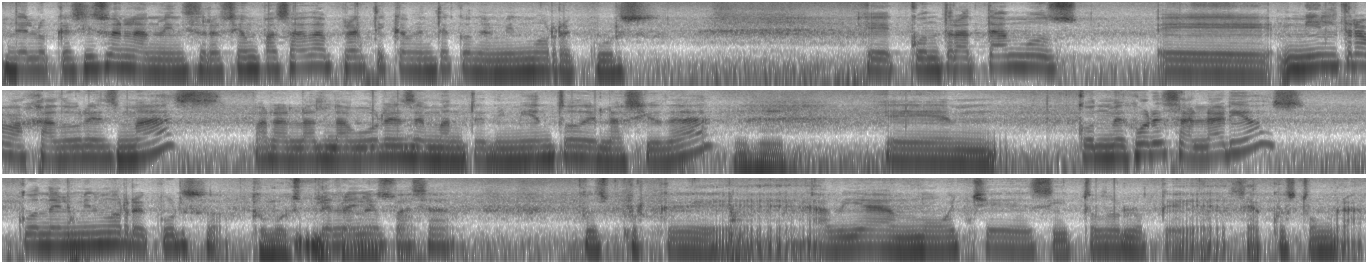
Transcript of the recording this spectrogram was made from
de lo que se hizo en la administración pasada prácticamente con el mismo recurso. Contratamos mil trabajadores más para las labores de mantenimiento de la ciudad, con mejores salarios con el mismo recurso del año pasado. Pues porque había moches y todo lo que se acostumbraba.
